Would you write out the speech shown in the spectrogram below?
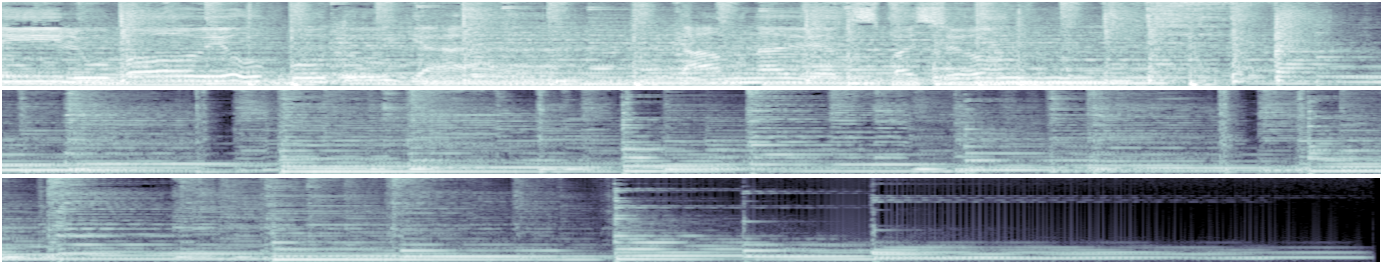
И любовью буду я там навек спасен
